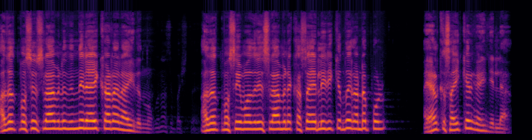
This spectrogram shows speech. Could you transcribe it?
ഹജറത് മസീ ഇസ്ലാമിന് നിന്ദിനായി കാണാനായിരുന്നു. അദത് മസീമദ് അലി ഇസ്ലാമിനെ കസേരയിലിരിക്കുന്നത് കണ്ടപ്പോൾ അയാൾക്ക് സഹിക്കാൻ കഴിഞ്ഞില്ല.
